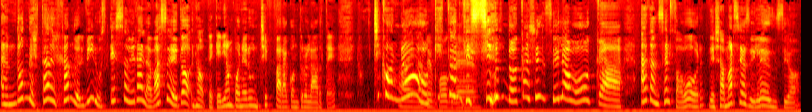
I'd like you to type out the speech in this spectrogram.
en dónde está dejando el virus. Eso era la base de todo. No, te querían poner un chip para controlarte. Chicos, no, ¿qué están diciendo? Cállense la boca. Háganse el favor de llamarse a silencio.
